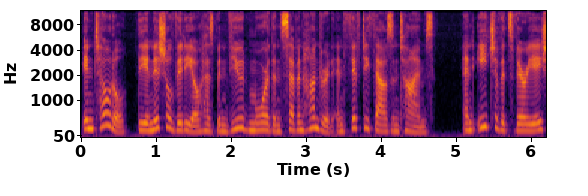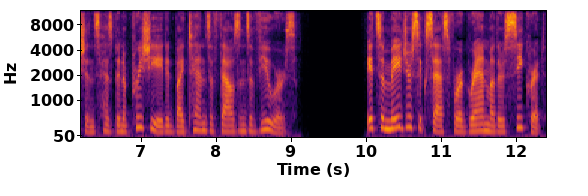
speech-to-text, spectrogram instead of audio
In total, the initial video has been viewed more than 750,000 times, and each of its variations has been appreciated by tens of thousands of viewers. It's a major success for a grandmother's secret,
